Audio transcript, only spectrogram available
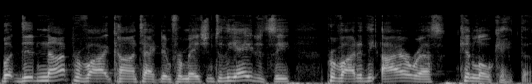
but did not provide contact information to the agency, provided the IRS can locate them.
